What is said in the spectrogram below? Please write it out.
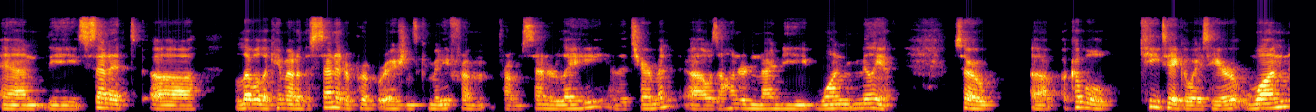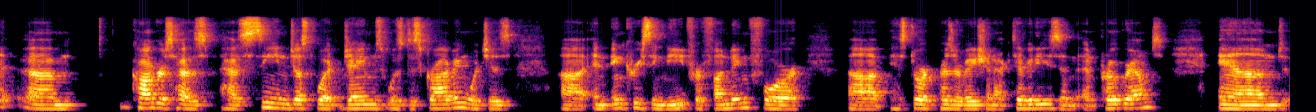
and the Senate level that came out of the Senate Appropriations Committee from from Senator Leahy and the chairman was 191 million. So a couple key takeaways here. One, um, Congress has has seen just what James was describing, which is uh, an increasing need for funding for uh, historic preservation activities and, and programs. And,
